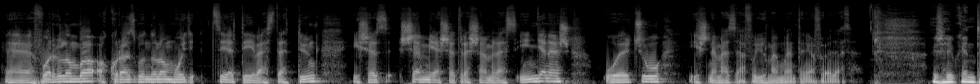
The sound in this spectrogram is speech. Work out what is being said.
eh, forgalomba, akkor azt gondolom, hogy célt tévesztettünk, és ez semmi esetre sem lesz ingyenes, olcsó, és nem ezzel fogjuk megmenteni a Földet. És egyébként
